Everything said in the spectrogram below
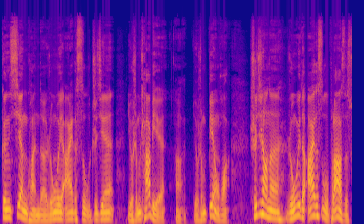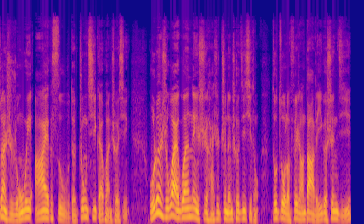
跟现款的荣威 RX5 之间有什么差别啊？有什么变化？实际上呢，荣威的 ix 5 Plus 算是荣威 RX5 的中期改款车型，无论是外观、内饰还是智能车机系统，都做了非常大的一个升级。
